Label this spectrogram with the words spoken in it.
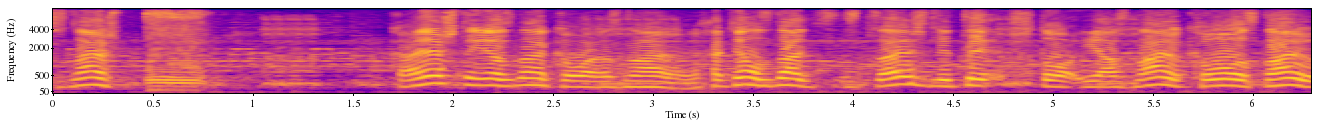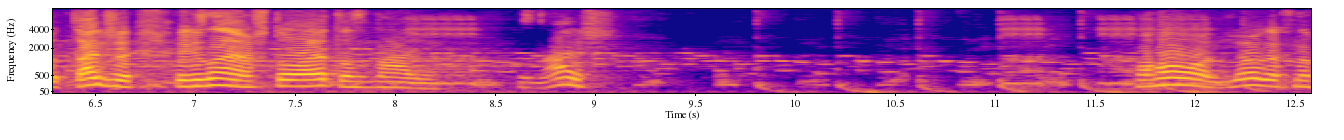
Вот знаешь, конечно, я знаю, кого я знаю. Я хотел знать, знаешь ли ты, что я знаю, кого знаю, так же, как знаю, что это знаю. Знаешь? Ого, легок на.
